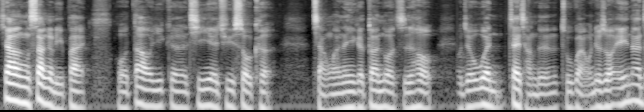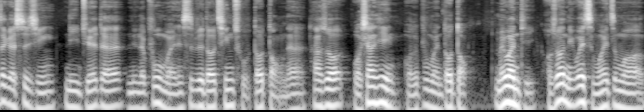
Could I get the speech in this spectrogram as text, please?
像上个礼拜我到一个企业去授课，讲完了一个段落之后。我就问在场的主管，我就说：“诶，那这个事情，你觉得你的部门是不是都清楚、都懂呢？”他说：“我相信我的部门都懂，没问题。”我说：“你为什么会这么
